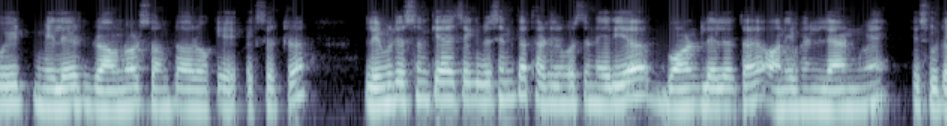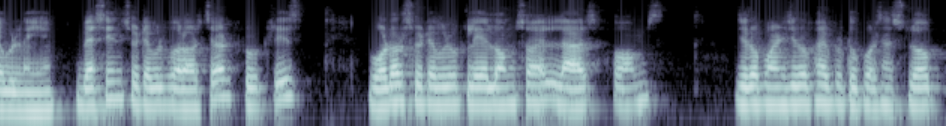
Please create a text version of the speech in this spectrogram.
wheat millet ground sunflower okay etcetera limitation क्या है बेसिन का? थर्टीन परसेंट एरिया बॉन्ड ले लेता है ऑन इवन लैंड में ये सुटेबल नहीं है। Basin suitable for orchard fruit trees border suitable clay loam soil large farms zero point zero five to two percent slope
